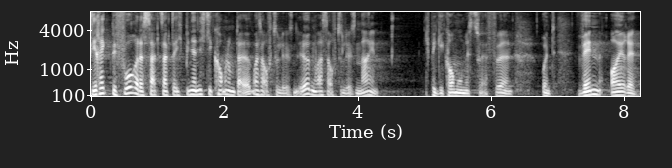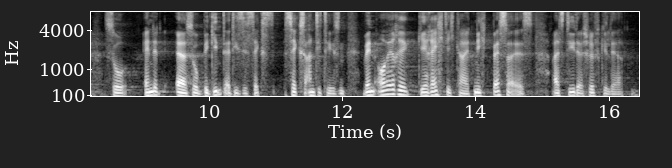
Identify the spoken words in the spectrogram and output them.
direkt bevor er das sagt, sagt er, ich bin ja nicht gekommen, um da irgendwas aufzulösen, irgendwas aufzulösen. Nein, ich bin gekommen, um es zu erfüllen. Und wenn eure, so endet, äh, so beginnt er diese sechs, sechs Antithesen. Wenn eure Gerechtigkeit nicht besser ist als die der Schriftgelehrten,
